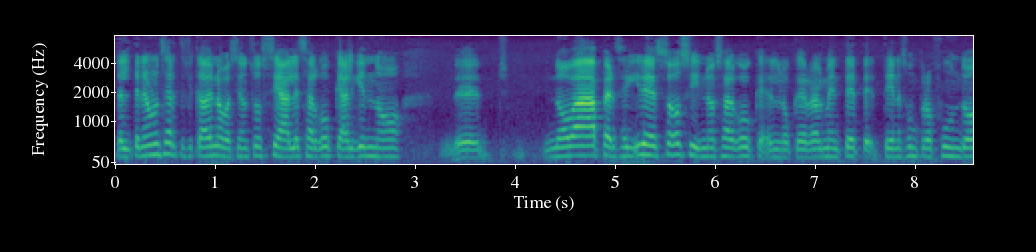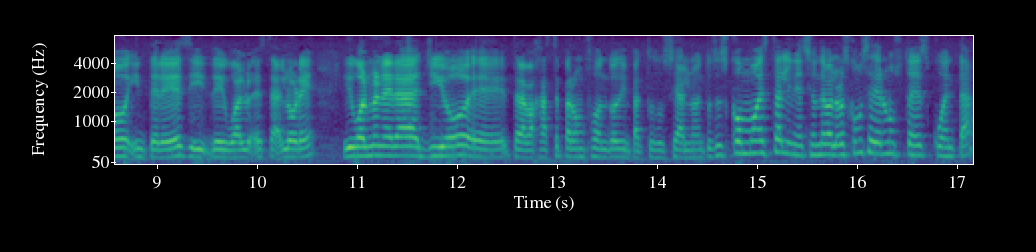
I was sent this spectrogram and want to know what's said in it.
el, tener un certificado de innovación social es algo que alguien no no va a perseguir eso si no es algo que, en lo que realmente tienes un profundo interés y de igual, está Lore, y de igual manera Gio, eh, trabajaste para un fondo de impacto social, ¿no? Entonces, ¿cómo esta alineación de valores, cómo se dieron ustedes cuenta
